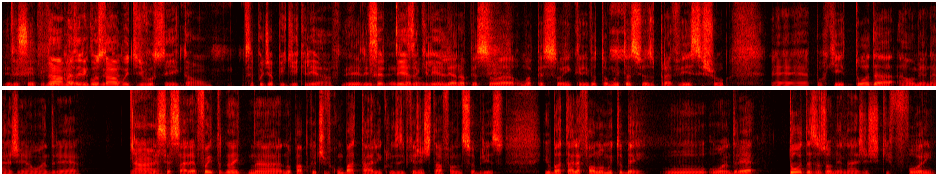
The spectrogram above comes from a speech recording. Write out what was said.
Ele sempre foi Não, um mas ele muito gostava educado. muito de você, então você podia pedir que ele ia. Ele, certeza ele era, que ele ia. Ele era uma pessoa, uma pessoa incrível. Estou muito ansioso para ver esse show, é, porque toda a homenagem ao André é ah, é necessária. Foi na, na, no papo que eu tive com o Batalha, inclusive, que a gente estava falando sobre isso. E o Batalha falou muito bem. O, o André, todas as homenagens que forem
